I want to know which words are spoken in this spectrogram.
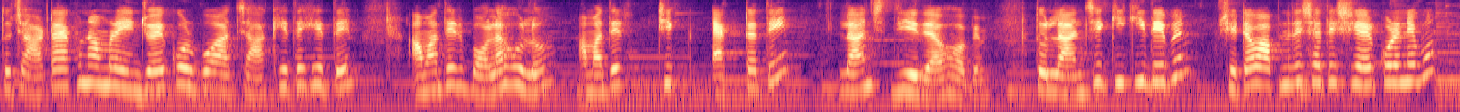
তো চাটা এখন আমরা এনজয় করব আর চা খেতে খেতে আমাদের বলা হলো, আমাদের ঠিক একটাতেই লাঞ্চ দিয়ে দেওয়া হবে। তো লাঞ্চে কি কি দেবেন সেটাও আপনাদের সাথে শেয়ার করে নেব।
